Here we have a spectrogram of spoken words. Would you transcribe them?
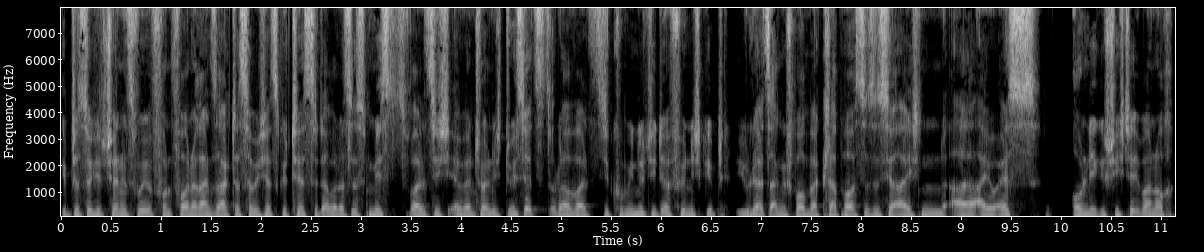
Gibt es solche Channels, wo ihr von vornherein sagt, das habe ich jetzt getestet, aber das ist Mist, weil es sich eventuell nicht durchsetzt oder weil es die Community dafür nicht gibt? Julia hat es angesprochen bei Clubhouse, das ist ja eigentlich eine äh, iOS-Only-Geschichte immer noch.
